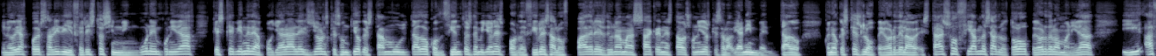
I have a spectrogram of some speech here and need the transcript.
y no deberías poder salir y decir esto sin ninguna impunidad, que es que viene de apoyar a Alex Jones, que es un tío que está multado con cientos de millones por decirles a los padres de una masacre en Estados Unidos que se lo habían inventado. Coño, que es que es lo peor de la. Está asociándose a todo lo peor de la humanidad. Y hace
